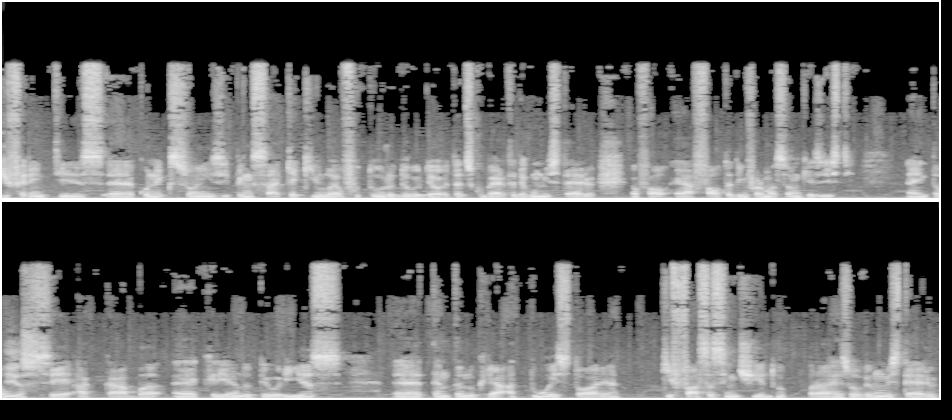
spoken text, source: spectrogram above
diferentes é, conexões e pensar que aquilo é o futuro do, do, da descoberta de algum mistério é, é a falta de informação que existe. É, então Isso. você acaba é, criando teorias, é, tentando criar a tua história que faça sentido para resolver um mistério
